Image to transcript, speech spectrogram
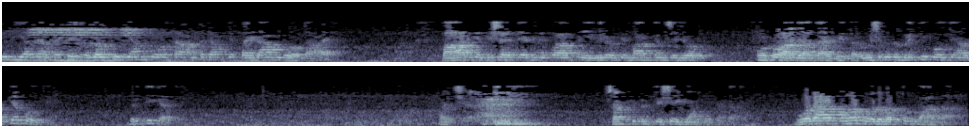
को लिया जाता है लौकिक ज्ञान जो होता है, अंतकरण के परिणाम जो होता है, बाहर के विषय देखने को आपने इंद्रियों के माध्यम से जो फ़ोटो आ जाता है भीतर। उसी को तो वृत्ति बोलते हैं, और क्या बोलते हैं? वृत्ति कहते हैं? अच्छा। शक्ति वृत्ति से ज्ञान होता था बोधात्मा में बोधवत्व कहा था।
